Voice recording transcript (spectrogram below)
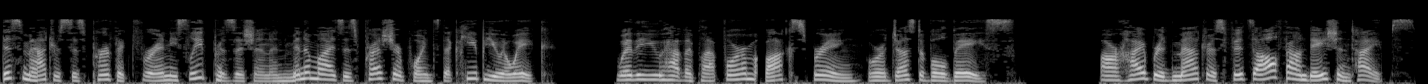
this mattress is perfect for any sleep position and minimizes pressure points that keep you awake. Whether you have a platform, box spring, or adjustable base, our hybrid mattress fits all foundation types.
